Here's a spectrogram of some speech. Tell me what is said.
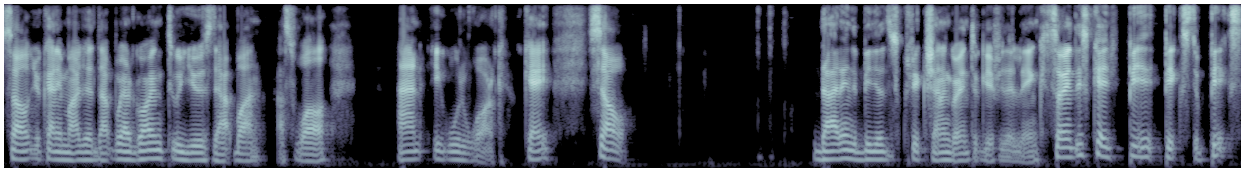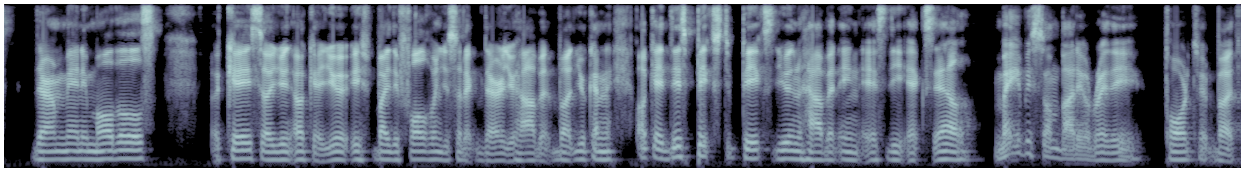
So you can imagine that we're going to use that one as well. And it will work. Okay, so that in the video description, I'm going to give you the link. So in this case, pix to pix, there are many models. Okay, so you okay, you if by default when you select there you have it, but you can okay, this pix to pix, you don't have it in SDXL. Maybe somebody already ported, but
